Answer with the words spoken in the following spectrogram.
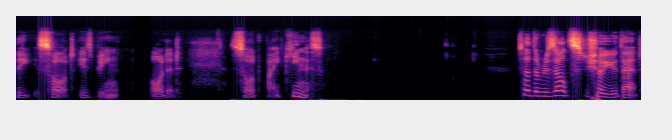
the sort is being ordered, sort by keyness. So the results show you that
